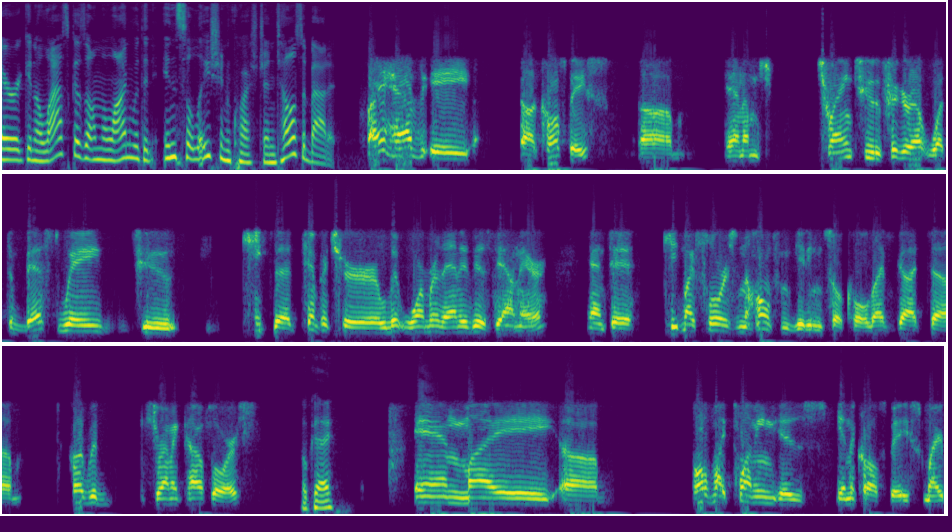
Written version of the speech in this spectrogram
Eric in Alaska's on the line with an insulation question. Tell us about it. I have a uh, crawl space, um, and I'm trying to figure out what the best way to keep the temperature a little bit warmer than it is down there, and to keep my floors in the home from getting so cold. I've got um, hardwood ceramic tile floors. Okay. And my uh, my plumbing is in the crawl space. My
